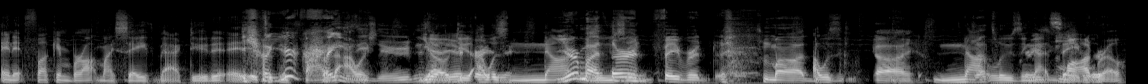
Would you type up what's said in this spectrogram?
and it fucking brought my save back, dude. It, it Yo, you're crazy, hours. dude. Yo, Yeah, you're dude, I was not. You're my losing. third favorite mod I was guy. not That's losing that crazy. save, Modern. bro.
